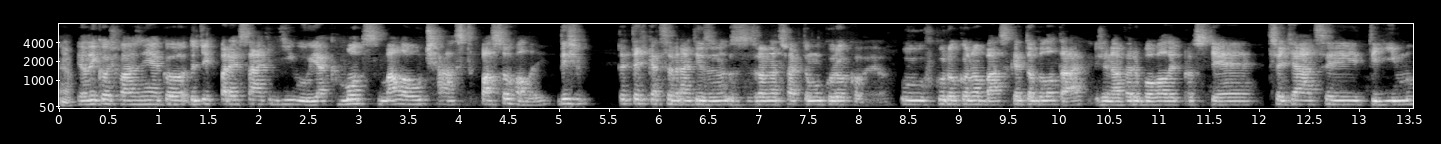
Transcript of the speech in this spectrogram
Jo. Jelikož vážně jako do těch 50 dílů, jak moc malou část pasovali. Když te- teďka se vrátím zrovna třeba k tomu Kurokovi, jo. U, v Kuroko no Basket to bylo tak, že naverbovali prostě třetíáci tým,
